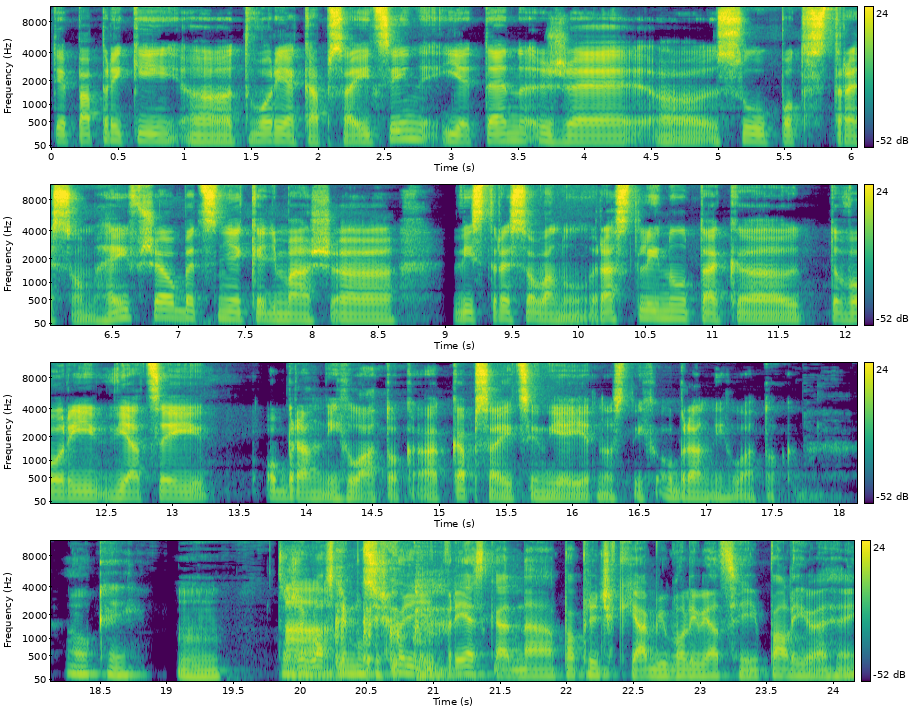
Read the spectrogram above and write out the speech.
tie papriky uh, tvoria kapsaicín je ten, že uh, sú pod stresom. Hej, všeobecne, keď máš uh, vystresovanú rastlinu, tak e, tvorí viacej obranných látok a kapsaicín je jedna z tých obranných látok. OK. Mm-hmm. Takže a... vlastne musíš chodiť prieskať na papričky, aby boli viacej palivé, hej?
